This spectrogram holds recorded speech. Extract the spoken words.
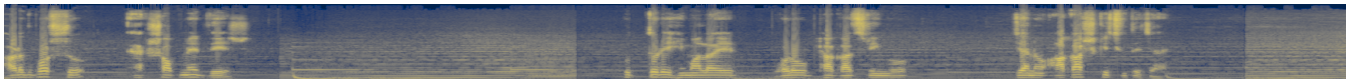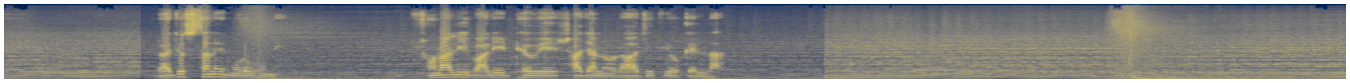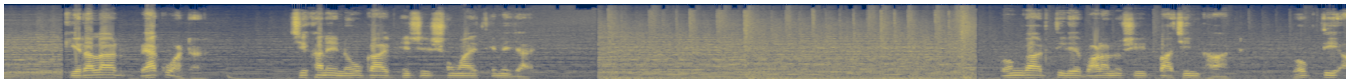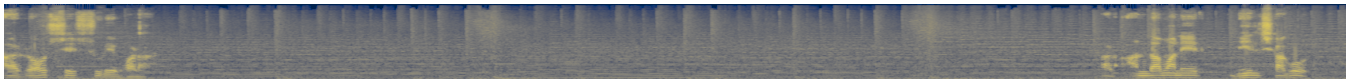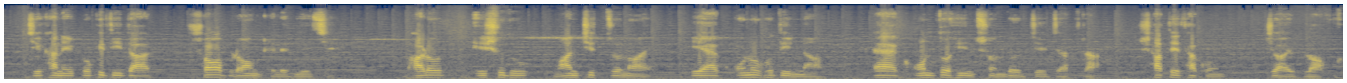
ভারতবর্ষ এক স্বপ্নের দেশ। উত্তরে হিমালয়ের বরফ ঢাকা শৃঙ্গ যেন আকাশকে ছুতে চায়। রাজস্থানের মরুভূমি, সোনালি বালির ঢেউয়ে সাজানো রাজকীয় কেল্লা। কেরালার ব্যাকওয়াটার যেখানে নৌকায় ভেসে সময় থেমে যায়। গঙ্গার তীরে বারাণসীর প্রাচীন ঘাট, ভক্তি আর রহস্যের সুরে ভরা। আর আন্দামানের নীল সাগর, যেখানে প্রকৃতি তার সব রং ঢেলে দিয়েছে। ভারত এ শুধু মানচিত্র নয়, এ এক অনুভূতির নাম, এক অন্তহীন সৌন্দর্যের যাত্রা। সাথে থাকুন জয় ব্লক।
